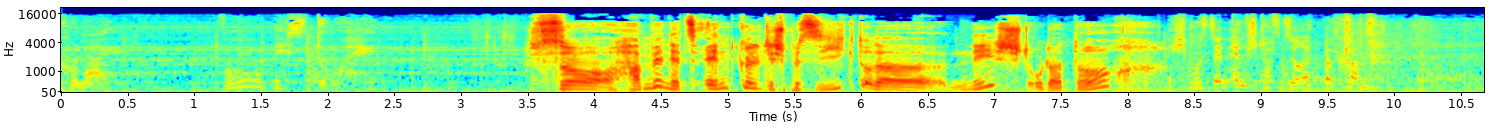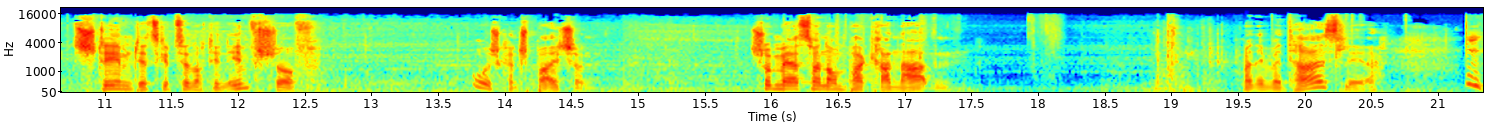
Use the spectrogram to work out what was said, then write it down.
Nikolai, wo bist du hin? So, haben wir ihn jetzt endgültig besiegt oder nicht? Oder doch? Ich muss den Impfstoff zurückbekommen. Stimmt, jetzt gibt's ja noch den Impfstoff. Oh, ich kann speichern. Schon mir erstmal noch ein paar Granaten. Mein Inventar ist leer.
